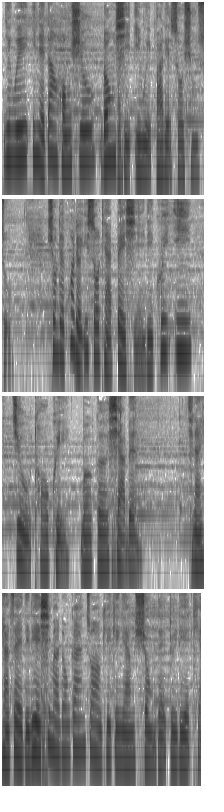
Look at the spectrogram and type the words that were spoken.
认为因会当丰收，拢是因为巴力所想事。上帝看到伊所听的百姓离开伊，就脱愧，无阁赦免。亲爱兄弟，伫你的生命中间，怎样去经验上帝对你的疼？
